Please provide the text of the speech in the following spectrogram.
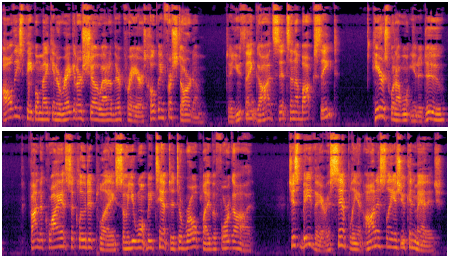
All these people making a regular show out of their prayers, hoping for stardom. Do you think God sits in a box seat? Here's what I want you to do. Find a quiet, secluded place so you won't be tempted to role play before God. Just be there as simply and honestly as you can manage.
